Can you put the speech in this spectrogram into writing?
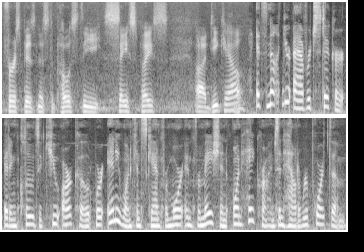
first business to post the Safe Place uh, decal. It's not your average sticker. It includes a QR code where anyone can scan for more information on hate crimes and how to report them.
